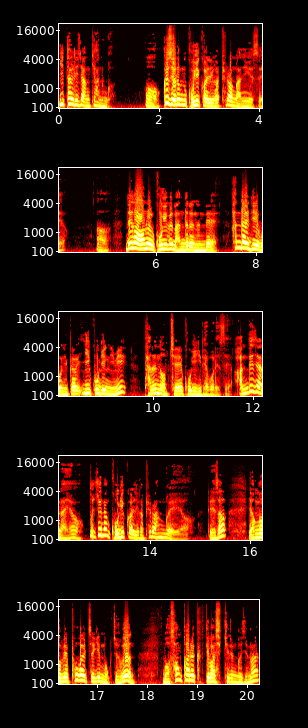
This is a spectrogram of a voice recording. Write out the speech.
이탈되지 않게 하는 것. 어, 그래서 여러분들 고객 관리가 필요한 거 아니겠어요? 어, 내가 오늘 고객을 만들었는데 한 달 뒤에 보니까 이 고객님이 다른 업체의 고객이 돼버렸어요. 안 되잖아요. 꾸준한 고객 관리가 필요한 거예요. 그래서 영업의 포괄적인 목적은 뭐 성과를 극대화시키는 거지만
